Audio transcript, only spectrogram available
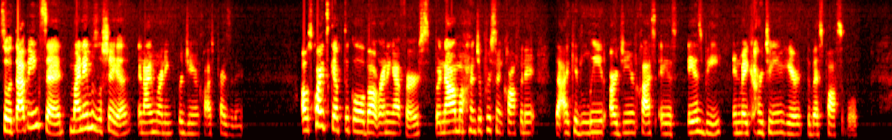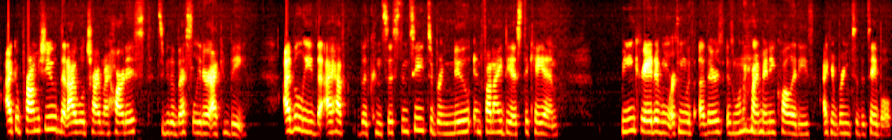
So with that being said, my name is Lashaya, and I'm running for junior class president. I was quite skeptical about running at first, but now I'm 100% confident that I could lead our junior class AS ASB and make our junior year the best possible. I can promise you that I will try my hardest to be the best leader I can be. I believe that I have the consistency to bring new and fun ideas to KM. Being creative and working with others is one of my many qualities I can bring to the table.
